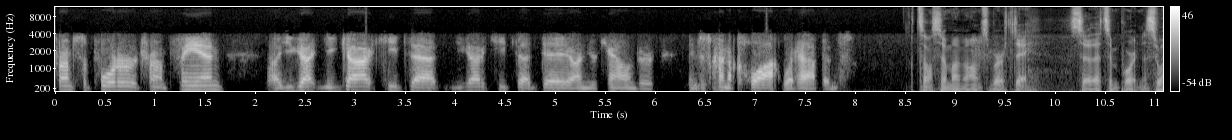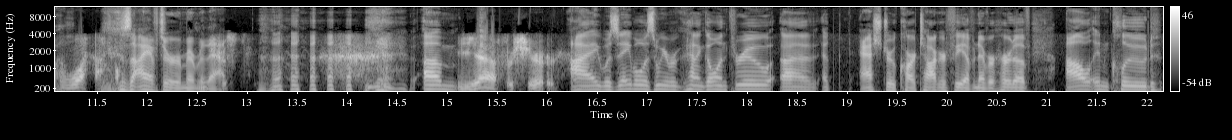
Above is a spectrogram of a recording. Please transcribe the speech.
Trump supporter or Trump fan, uh, you got you got to keep that you got to keep that day on your calendar and just kind of clock what happens. It's also my mom's birthday, so that's important as well. Wow. Because I have to remember that. um, Yeah, for sure. I was able, as we were kind of going through uh, astrocartography, I've never heard of. I'll include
